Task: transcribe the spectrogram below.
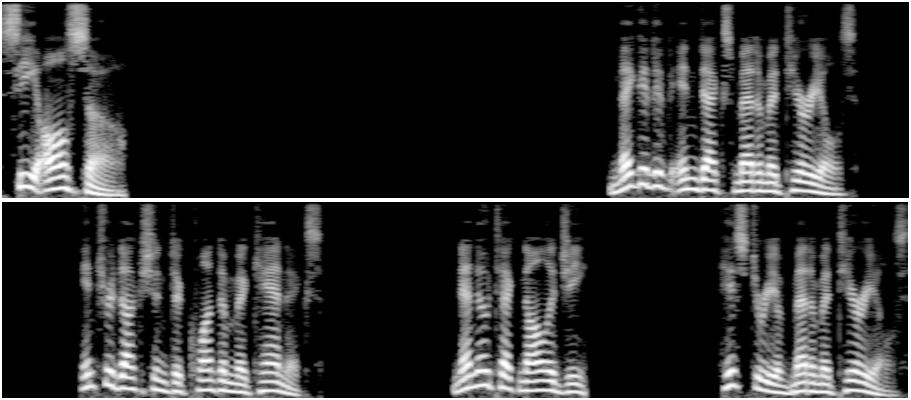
See also. Negative index metamaterials. Introduction to quantum mechanics. Nanotechnology. History of metamaterials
